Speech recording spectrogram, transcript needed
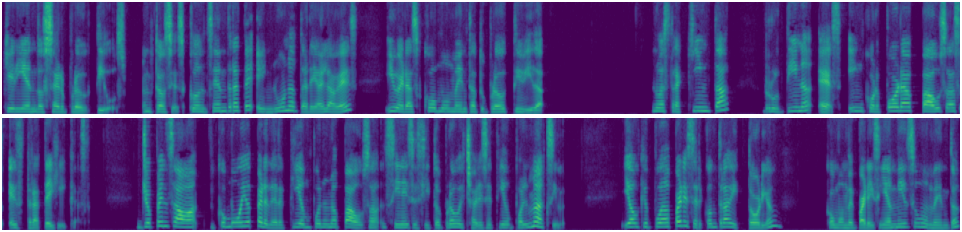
queriendo ser productivos. Entonces, concéntrate en una tarea a la vez y verás cómo aumenta tu productividad. Nuestra quinta rutina es incorpora pausas estratégicas. Yo pensaba, ¿cómo voy a perder tiempo en una pausa si necesito aprovechar ese tiempo al máximo? Y aunque pueda parecer contradictorio, como me parecía a mí en su momento,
